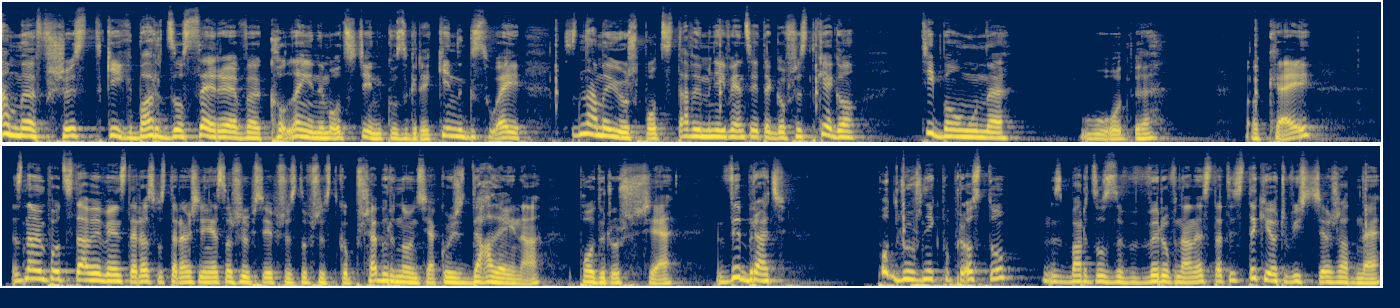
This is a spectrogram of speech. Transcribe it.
A my wszystkich bardzo serę w kolejnym odcinku z gry Kingsway. Znamy już podstawy mniej więcej tego wszystkiego. T-Bone Wood. Okej. Znamy podstawy, więc teraz postaram się nieco szybciej przez to wszystko przebrnąć jakoś dalej na podróż się wybrać. Podróżnik po prostu, z bardzo wyrównane statystyki, oczywiście żadne,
